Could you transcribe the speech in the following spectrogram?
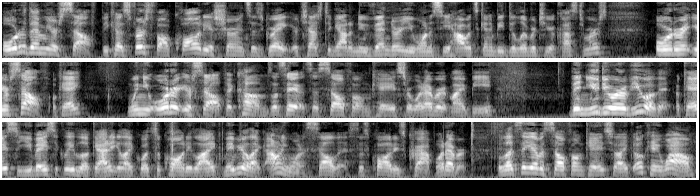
order them yourself because first of all quality assurance is great. You're testing out a new vendor you want to see how it's going to be delivered to your customers order it yourself okay? When you order it yourself it comes let's say it's a cell phone case or whatever it might be then you do a review of it okay? So you basically look at it you're like what's the quality like? Maybe you're like i don't even want to sell this this quality's crap whatever. But let's say you have a cell phone case you're like okay wow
